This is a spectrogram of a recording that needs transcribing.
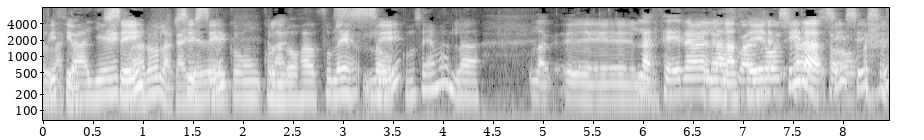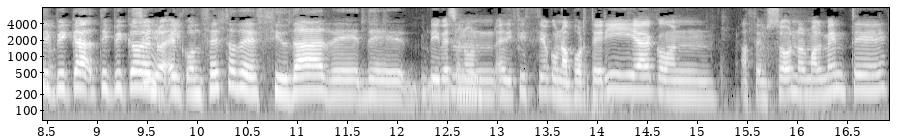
edificio. La calle, Sí, claro, la calle sí. de- con, con La- los azulejos, Sí. los- ¿cómo se llama? La, La, eh, La acera, la, acera. Sí, la- sí. Típica, típico Sí. el, el concepto de ciudad, de... de- Vives en un edificio con una portería, con ascensor normalmente.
